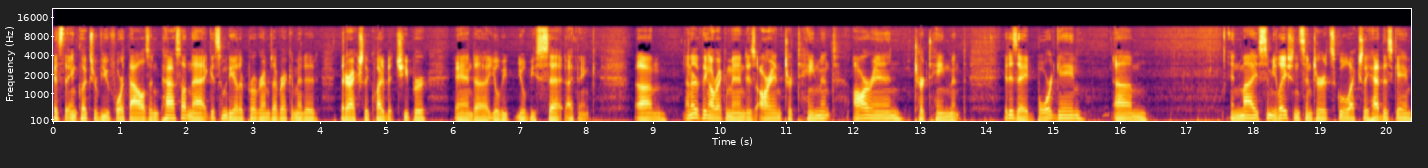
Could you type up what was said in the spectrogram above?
It's the NCLEX Review 4000. Pass on that. Get some of the other programs I've recommended that are actually quite a bit cheaper and uh, you'll be you'll be set. I think. Um, another thing I'll recommend is R Entertainment. R Entertainment. It is a board game. Um, and my simulation center at school actually had this game.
